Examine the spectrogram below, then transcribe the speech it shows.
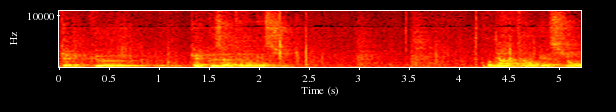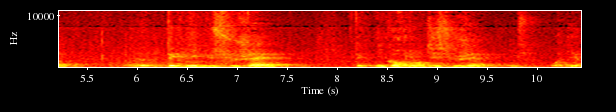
quelques, interrogations. Première interrogation, euh, technique du sujet, technique orientée sujet, on pourrait dire,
